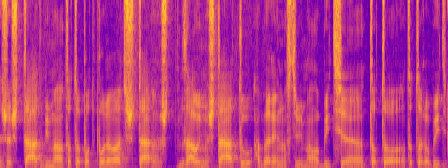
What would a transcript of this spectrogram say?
že štát by mal toto podporovať, štá, záujme štátu a verejnosti by malo byť e, toto, toto robiť,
